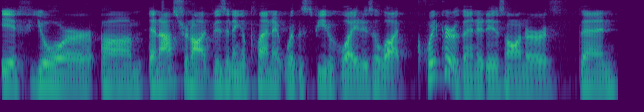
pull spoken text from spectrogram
if you're um, an astronaut visiting a planet where the speed of light is a lot quicker than it is on Earth, then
